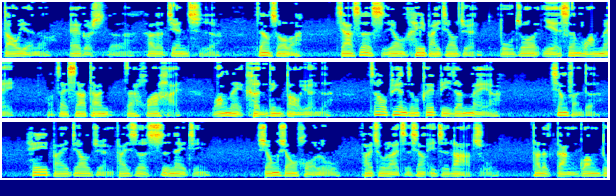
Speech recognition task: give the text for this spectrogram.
导演呢，Eggers 的他的坚持啊。这样说吧，假设使用黑白胶卷捕捉野生王美，在沙滩在花海，王美肯定抱怨的，照片怎么可以比人美啊？相反的，黑白胶卷拍摄室内景，熊熊火炉拍出来只像一支蜡烛，它的感光度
